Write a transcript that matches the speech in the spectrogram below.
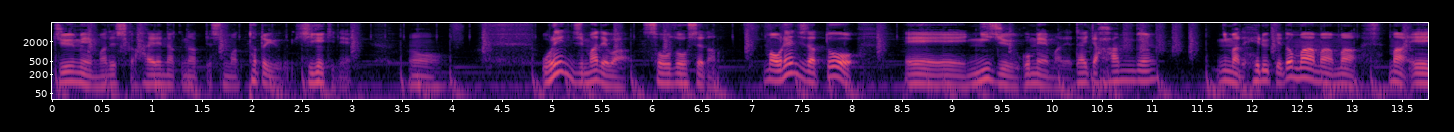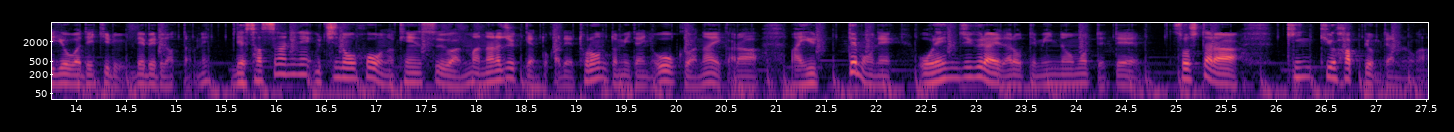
10名までしか入れなくなってしまったという悲劇ね。うん。オレンジまでは想像してたの。まあ、オレンジだと、えー、25名まで、だいたい半分にまで減るけど、まあまあまあ、まあ営業はできるレベルだったのね。で、さすがにね、うちの方の件数は、まあ70件とかでトロントみたいに多くはないから、まあ言ってもね、オレンジぐらいだろうってみんな思ってて、そしたら、緊急発表みたいなのが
